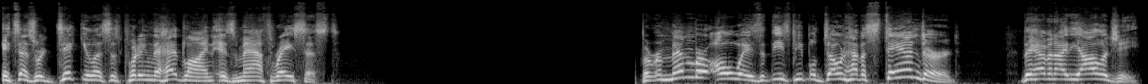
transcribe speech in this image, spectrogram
it's as ridiculous as putting the headline, Is Math Racist? But remember always that these people don't have a standard, they have an ideology.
